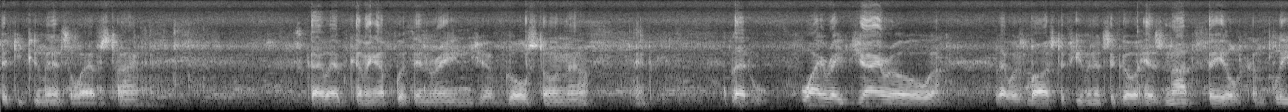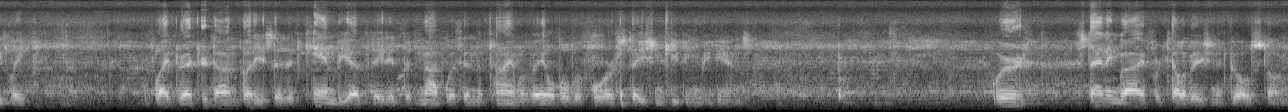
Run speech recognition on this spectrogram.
52 minutes elapsed time. Skylab coming up within range of Goldstone now. That Y rate gyro uh, that was lost a few minutes ago has not failed completely. Flight Director Don Puddy says it can be updated, but not within the time available before station keeping begins. We're standing by for television at Goldstone.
